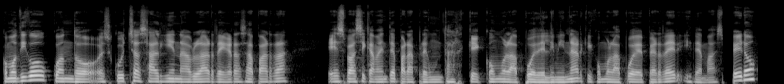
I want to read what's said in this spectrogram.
Como digo, cuando escuchas a alguien hablar de grasa parda, es básicamente para preguntar que cómo la puede eliminar, que cómo la puede perder y demás. Pero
